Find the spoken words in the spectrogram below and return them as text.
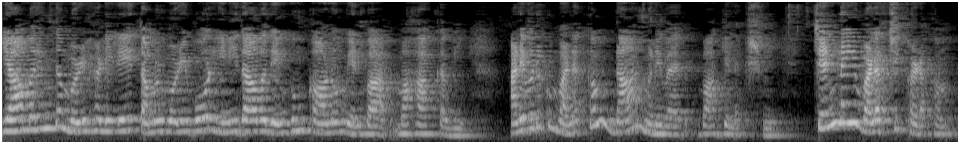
யாமறிந்த மொழிகளிலே தமிழ் மொழி போல் இனிதாவது எங்கும் காணோம் என்பார் மகாகவி. அனைவருக்கும் வணக்கம். நான் முனிவர் பாக்யலட்சுமி. சென்னை வளர்ச்சிக் கழகம்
